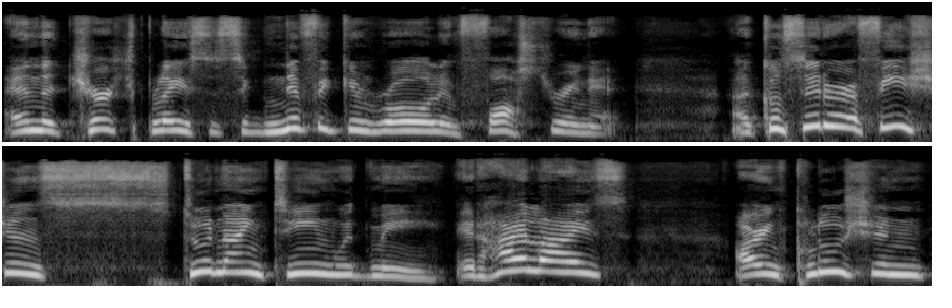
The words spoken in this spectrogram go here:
and the church plays a significant role in fostering it. Uh, consider Ephesians 2:19 with me. It highlights our inclusion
